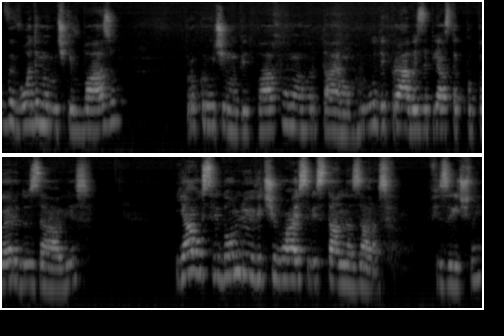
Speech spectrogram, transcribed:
Виводимо ручки в базу, прокручуємо під пахвами, огортаємо груди, правий зап'ясток попереду, завіс. Я усвідомлюю, відчуваю свій стан на зараз. Фізичний,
